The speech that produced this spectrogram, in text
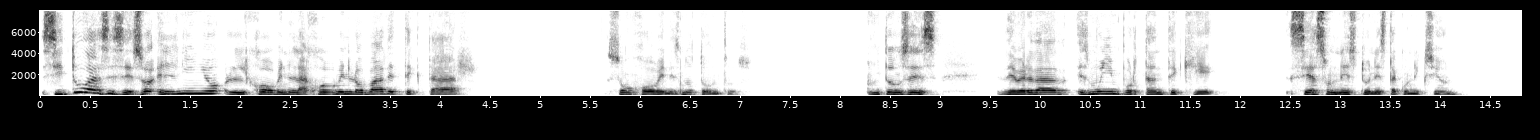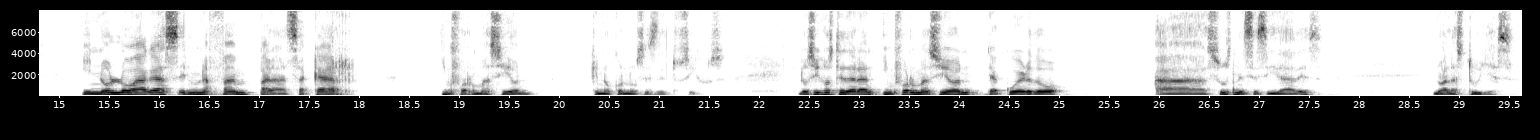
si tú haces eso, el niño, el joven, la joven lo va a detectar. Son jóvenes, no tontos. Entonces, de verdad, es muy importante que seas honesto en esta conexión y no lo hagas en un afán para sacar información que no conoces de tus hijos. Los hijos te darán información de acuerdo a sus necesidades, no a las tuyas.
